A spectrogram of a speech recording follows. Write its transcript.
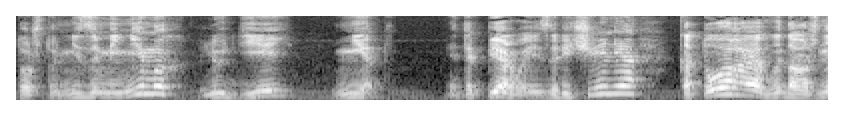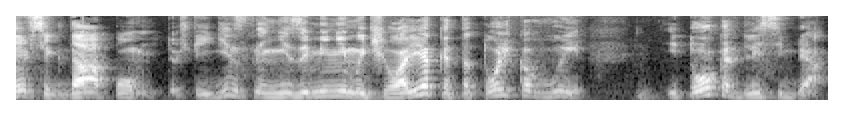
То, что незаменимых людей нет. Это первое изречение, которое вы должны всегда помнить. То есть единственный незаменимый человек это только вы. И только для себя.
